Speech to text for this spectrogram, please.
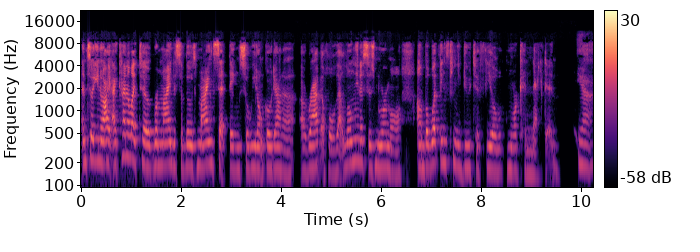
And so you know i, I kind of like to remind us of those mindset things so we don't go down a, a rabbit hole that loneliness is normal um, but what things can you do to feel more connected yeah.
